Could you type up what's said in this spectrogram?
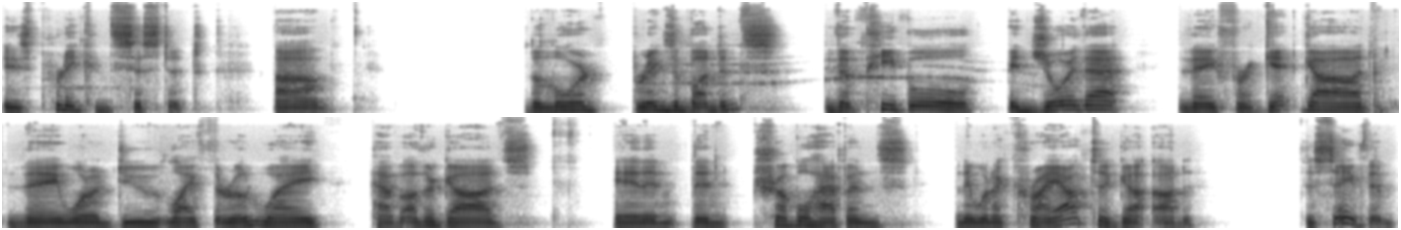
is pretty consistent. Um, the Lord brings abundance. The people enjoy that. They forget God. They want to do life their own way, have other gods, and then, then trouble happens. And they want to cry out to God to save them,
